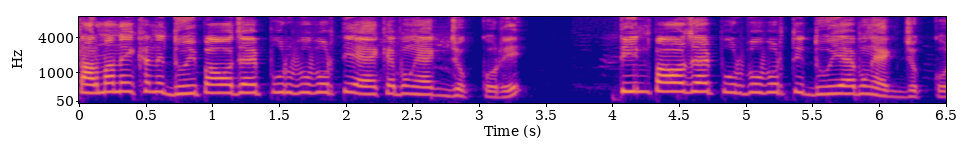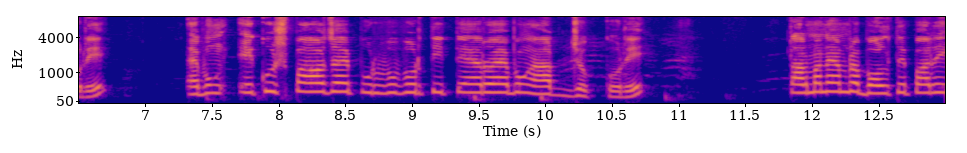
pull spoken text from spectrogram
তার মানে এখানে দুই পাওয়া যায় পূর্ববর্তী এক এবং এক যোগ করে, তিন পাওয়া যায় পূর্ববর্তী দুই এবং এক যোগ করে, এবং একুশ পাওয়া যায় পূর্ববর্তী তেরো এবং আট যোগ করে। তার মানে আমরা বলতে পারি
